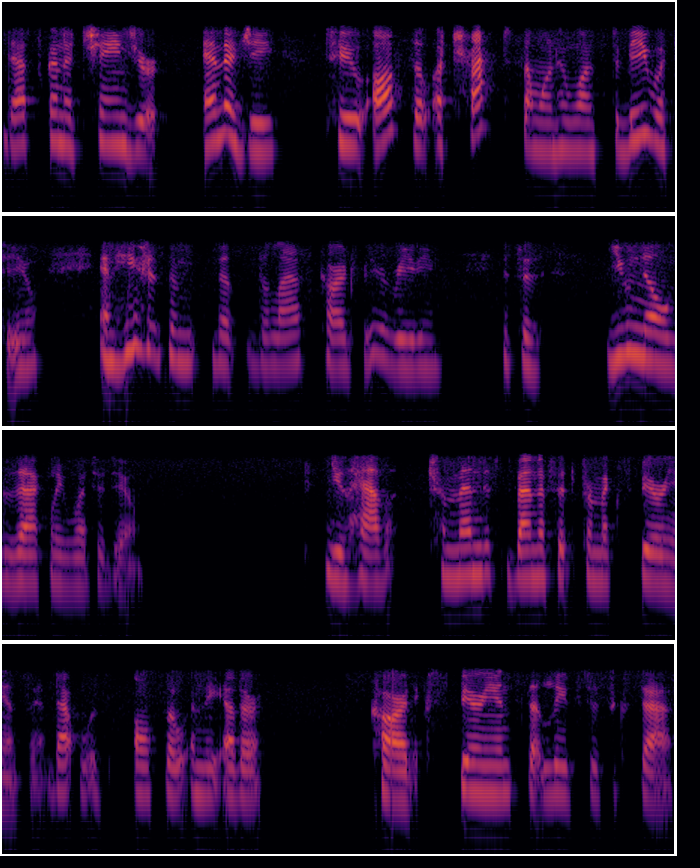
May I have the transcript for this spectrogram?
That's going to change your energy to also attract someone who wants to be with you. And here's the, the, the last card for your reading it says, You know exactly what to do. You have tremendous benefit from experience. That was also in the other card experience that leads to success.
